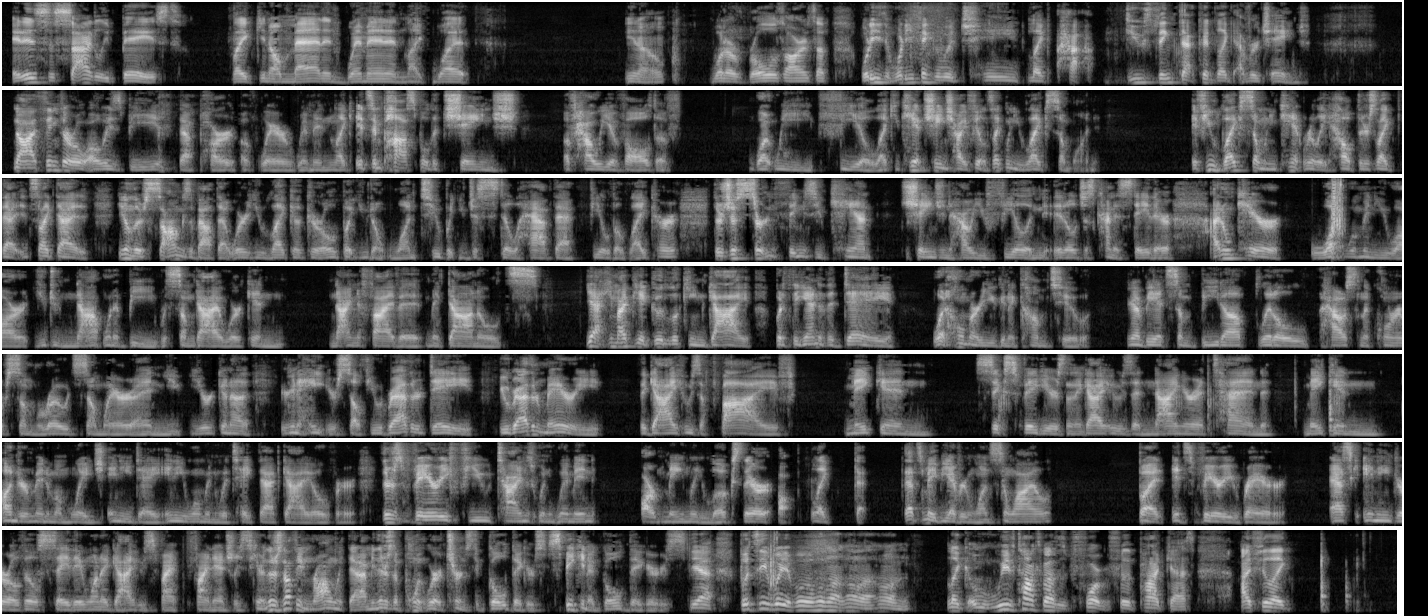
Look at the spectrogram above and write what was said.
it is societally based, like you know, men and women and like what, you know, what our roles are and stuff. What do you what do you think it would change? Like, how do you think that could like ever change? No, I think there will always be that part of where women like it's impossible to change of how we evolved of what we feel. Like you can't change how you feel. It's like when you like someone. If you like someone, you can't really help. There's like that. It's like that. You know, there's songs about that where you like a girl, but you don't want to, but you just still have that feel to like her. There's just certain things you can't change in how you feel, and it'll just kind of stay there. I don't care what woman you are, you do not want to be with some guy working nine to five at McDonald's. Yeah, he might be a good looking guy, but at the end of the day, what home are you going to come to? You're gonna be at some beat up little house in the corner of some road somewhere, and you, you're gonna you're gonna hate yourself. You would rather date, you would rather marry the guy who's a five, making six figures, than a guy who's a nine or a ten, making under minimum wage any day. Any woman would take that guy over. There's very few times when women are mainly looks. They're uh, like that. That's maybe every once in a while, but it's very rare. Ask any girl, they'll say they want a guy who's fi- financially secure. And there's nothing wrong with that. I mean, there's a point where it turns to gold diggers. Speaking of gold diggers, Yeah, but see, wait, well, hold on, hold on, hold on. like we've talked about this before, but for the podcast, I feel like,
